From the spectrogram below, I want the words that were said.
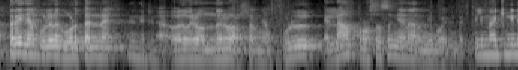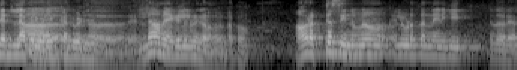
അത്രയും ഞാൻ പുള്ളിയുടെ കൂടെ തന്നെ ഒരു ഒന്നര വർഷം ഞാൻ ഫുൾ എല്ലാ പ്രോസസ്സും ഞാൻ അറിഞ്ഞു പോയിട്ടുണ്ട്. ഫിലിം മേക്കിങ്ങിന്റെ എല്ലാ പരിപാടിയും കണ്ടുപിടിച്ചു. എല്ലാ മേഖലയിലൂടെ കടന്നുണ്ട് അപ്പം ആ ഒരൊറ്റ സിനിമയിലൂടെ തന്നെ എനിക്ക് എന്താ പറയാ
